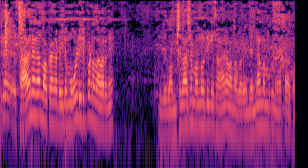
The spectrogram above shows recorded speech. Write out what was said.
വേണ്ട അവർ സാധനം എല്ലാം നോക്കാൻ കേട്ടോ. ഇതിന് മുകളിൽ ഇരിപ്പുണ്ടെന്നാ പറഞ്ഞേ. ഇത് വംശനാശം വന്നുകൊണ്ടിരിക്കുന്ന സാധനമാണെന്നാ പറയുന്നത്. എന്നാ നമുക്ക് നോക്കാം കേട്ടോ.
